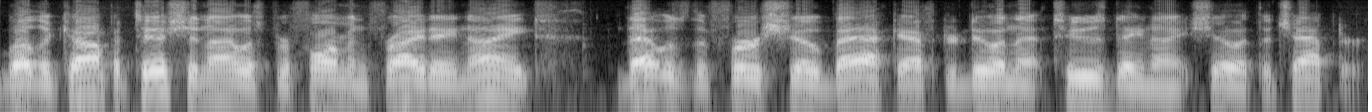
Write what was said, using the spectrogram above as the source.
Well, the competition I was performing Friday night. That was the first show back after doing that Tuesday night show at the chapter.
